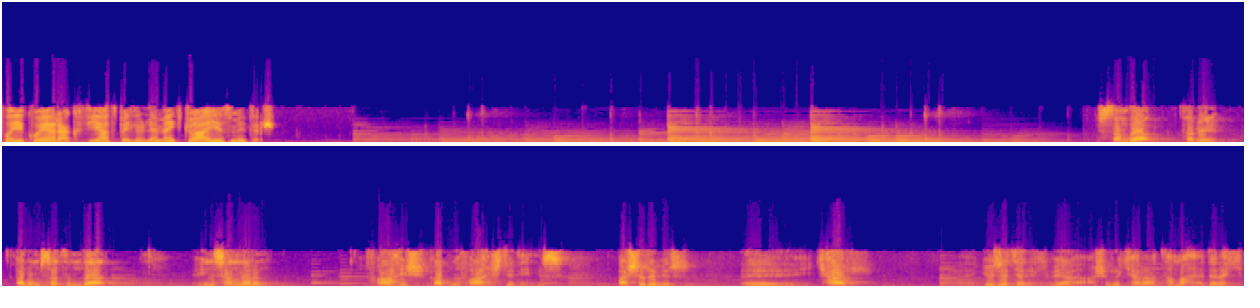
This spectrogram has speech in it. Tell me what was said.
payı koyarak fiyat belirlemek caiz midir? İslam'da tabi alım satımda insanların fahiş, kabını fahiş dediğimiz aşırı bir e, kar e, gözeterek veya aşırı kara tamah ederek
